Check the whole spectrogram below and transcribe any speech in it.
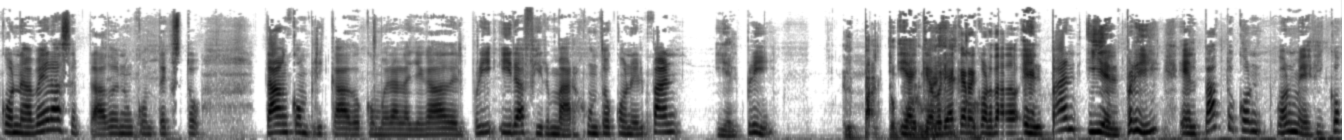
con haber aceptado en un contexto tan complicado como era la llegada del PRI, ir a firmar junto con el PAN y el PRI El pacto y por que habría que recordar el PAN y el PRI, el pacto con, con México,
